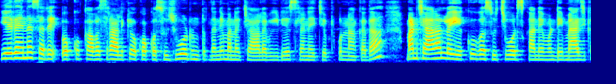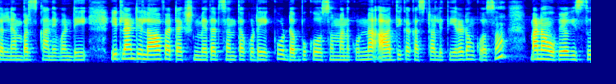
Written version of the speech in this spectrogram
ఏదైనా సరే ఒక్కొక్క అవసరాలకి ఒక్కొక్క స్విచ్ బోర్డ్ ఉంటుందని మనం చాలా వీడియోస్లో అనేది చెప్పుకున్నాం కదా. మన ఛానల్లో ఎక్కువగా స్విచ్ బోర్డ్స్ కానివ్వండి మ్యాజికల్ నెంబర్స్ కానివ్వండి ఇట్లాంటి లా ఆఫ్ అట్రాక్షన్ మెథడ్స్ అంతా కూడా ఎక్కువ డబ్బు కోసం మనకున్న ఆర్థిక కష్టాలు తీరడం కోసం మనం ఉపయోగిస్తూ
